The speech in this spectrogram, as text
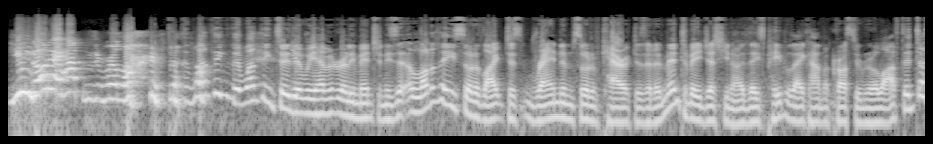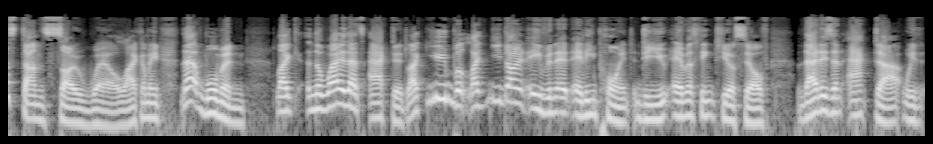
you know that happens in real life. but the one thing, the one thing too that we haven't really mentioned is that a lot of these sort of like just random sort of characters that are meant to be just you know these people they come across in real life, they're just done so well. Like I mean, that woman, like and the way that's acted, like you, but like you don't even at any point do you ever think to yourself that is an actor with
